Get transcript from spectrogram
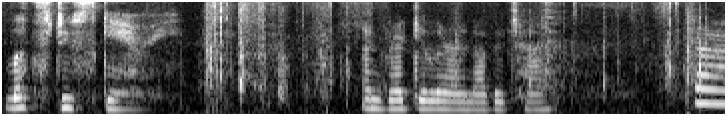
Let's do scary. And regular another time. Bye.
